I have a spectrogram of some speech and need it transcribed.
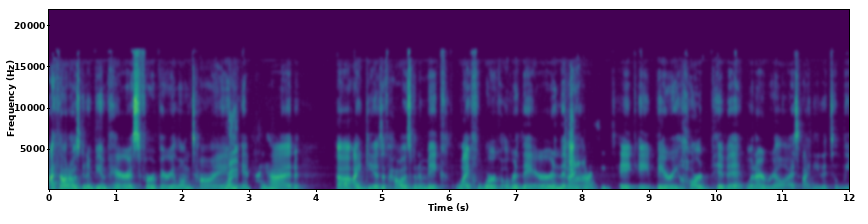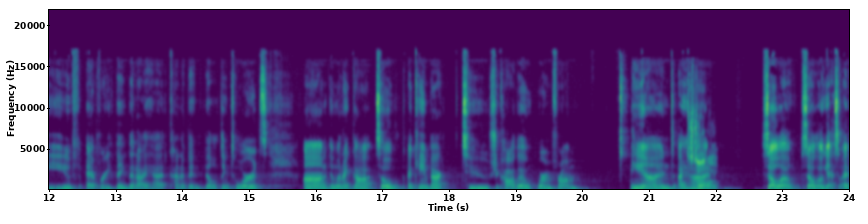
I thought I was going to be in Paris for a very long time, Right. and I had uh, ideas of how I was going to make life work over there, and then Sure. I had to take a very hard pivot when I realized I needed to leave everything that I had kind of been building towards. Um, and when I got, so I came back to Chicago, where I'm from, and I had Solo. Solo, solo. Yes, I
